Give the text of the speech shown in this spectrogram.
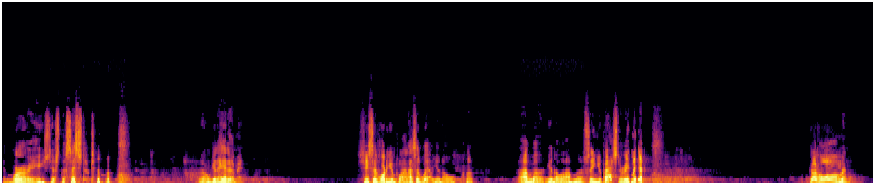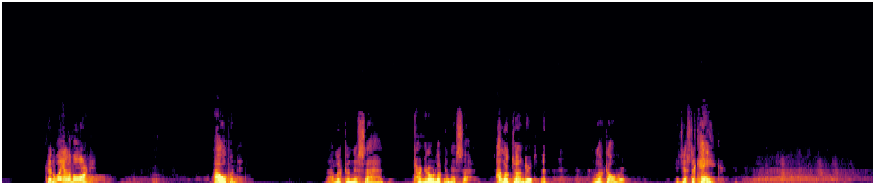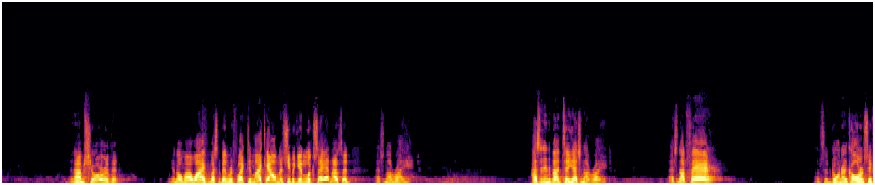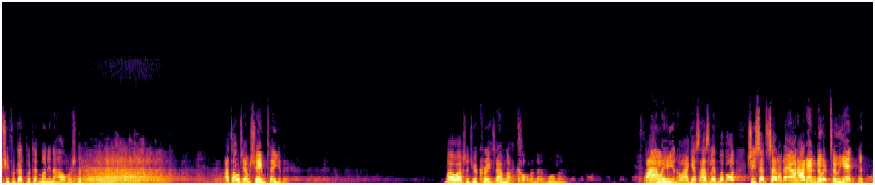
and Murray, he's just the assistant. don't get ahead of me. She said, What are you implying? I said, Well, you know, I'm, a, you know, I'm a senior pastor, amen. Got home and couldn't wait till the morning. I opened it. I looked on this side, turned it over, looked on this side. I looked under it, looked over it. It's just a cake. And I'm sure that, you know, my wife must have been reflecting my countenance. She began to look sad, and I said, That's not right. I said, Anybody tell you that's not right? That's not fair. I said, Go in there and call her and see if she forgot to put that money in ours. I told you I'm ashamed to tell you that. My wife said, You're crazy. I'm not calling that woman. Finally, you know, I guess I was lifting my voice. She said, Settle down. I didn't do it to you.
